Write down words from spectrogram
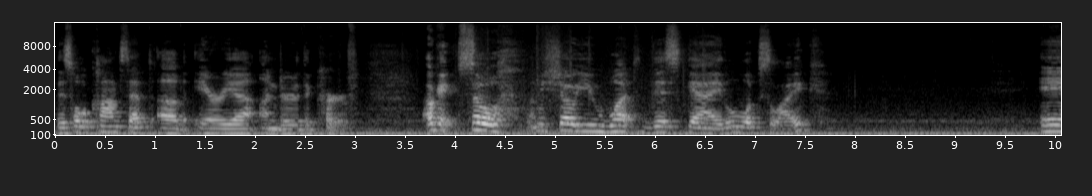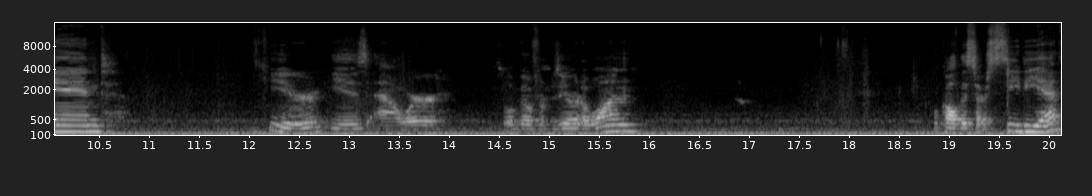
this whole concept of area under the curve. Okay, so let me show you what this guy looks like. And here is our, so we'll go from 0 to 1. We'll call this our CDF.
